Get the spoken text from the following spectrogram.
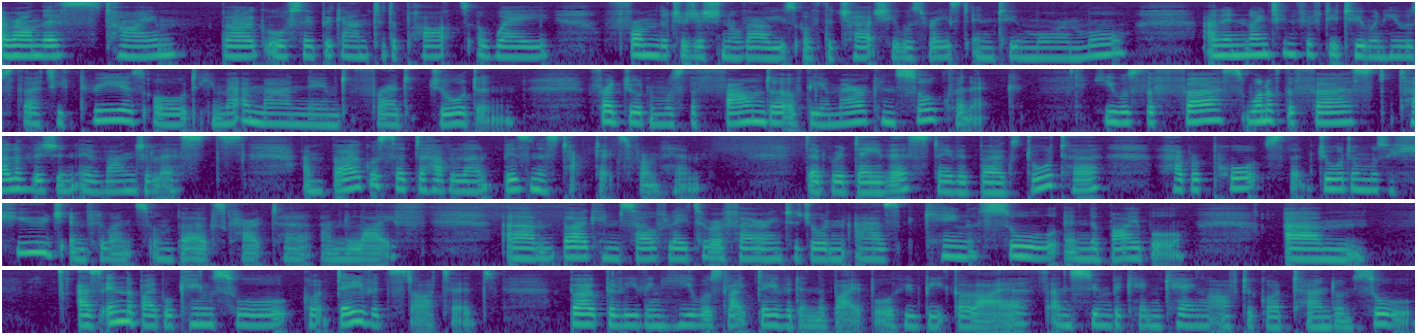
around this time, Berg also began to depart away from the traditional values of the church he was raised into more and more. And in 1952, when he was 33 years old, he met a man named Fred Jordan. Fred Jordan was the founder of the American Soul Clinic, he was the first, one of the first television evangelists, and Berg was said to have learnt business tactics from him. Deborah Davis, David Berg's daughter, had reports that Jordan was a huge influence on Berg's character and life. Um, Berg himself later referring to Jordan as King Saul in the Bible. Um, as in the Bible, King Saul got David started. Berg believing he was like David in the Bible, who beat Goliath and soon became king after God turned on Saul.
